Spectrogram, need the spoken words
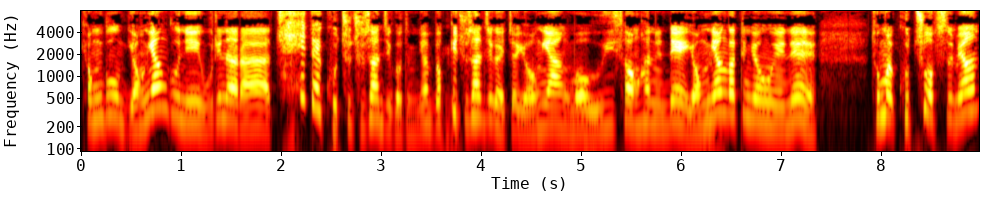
경북 영양군이 우리나라 최대 고추 주산지거든요. 몇개 음. 주산지가 있죠. 영양, 뭐 의성 하는데 영양 같은 경우에는 정말 고추 없으면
